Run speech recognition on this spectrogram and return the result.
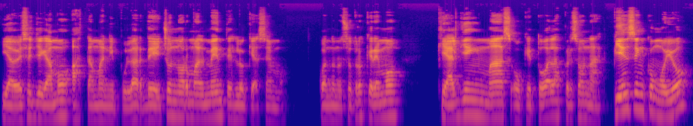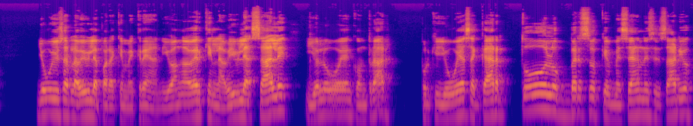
Y a veces llegamos hasta manipular. De hecho, normalmente es lo que hacemos. Cuando nosotros queremos que alguien más o que todas las personas piensen como yo, yo voy a usar la Biblia para que me crean y van a ver que en la Biblia sale y yo lo voy a encontrar porque yo voy a sacar todos los versos que me sean necesarios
